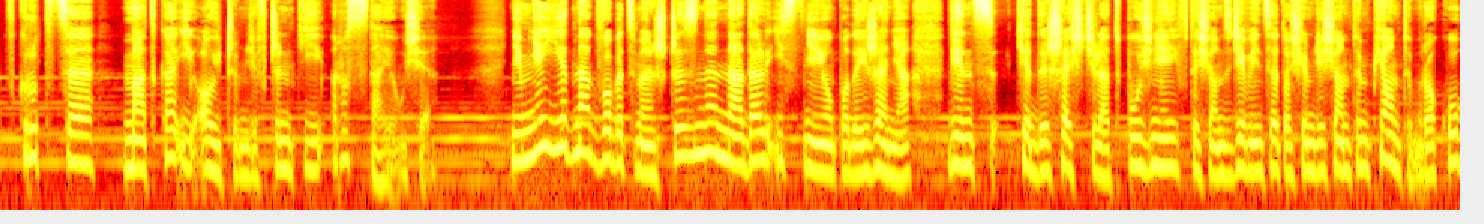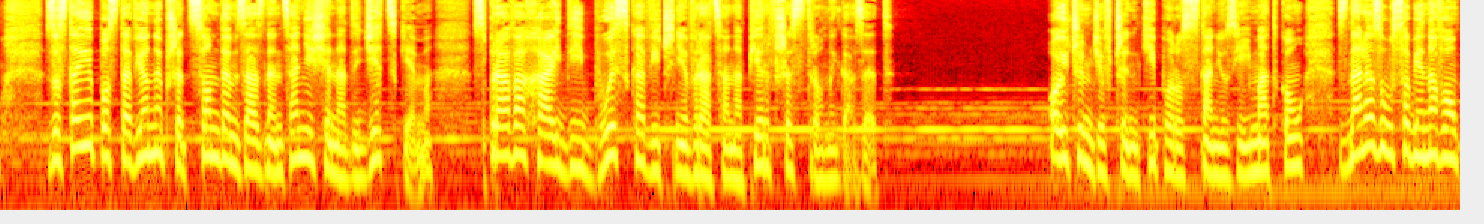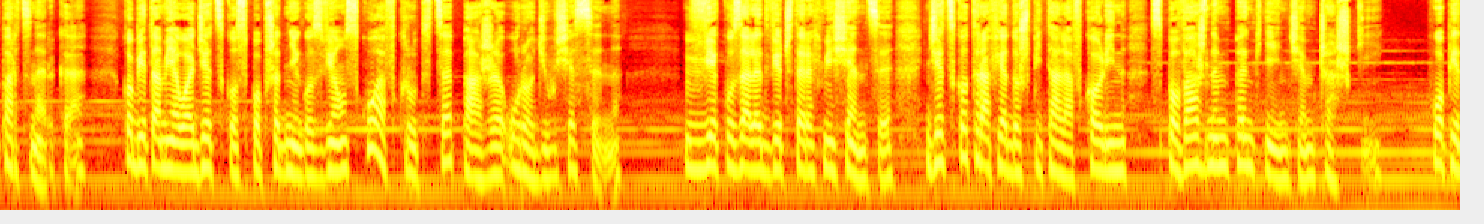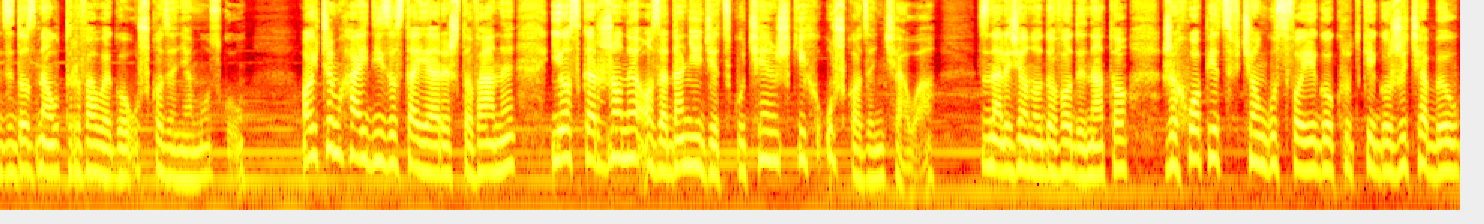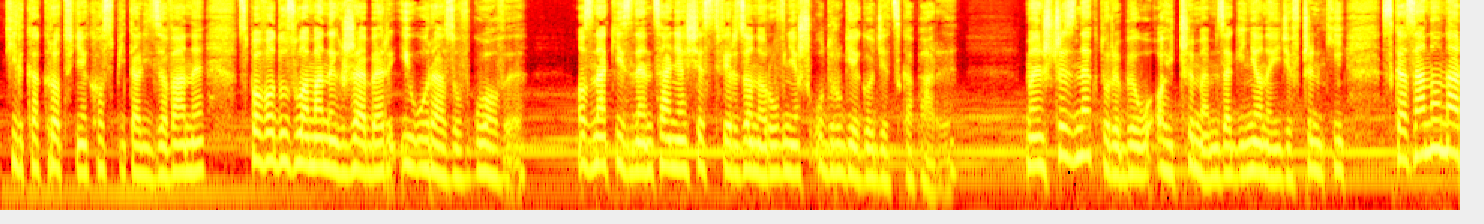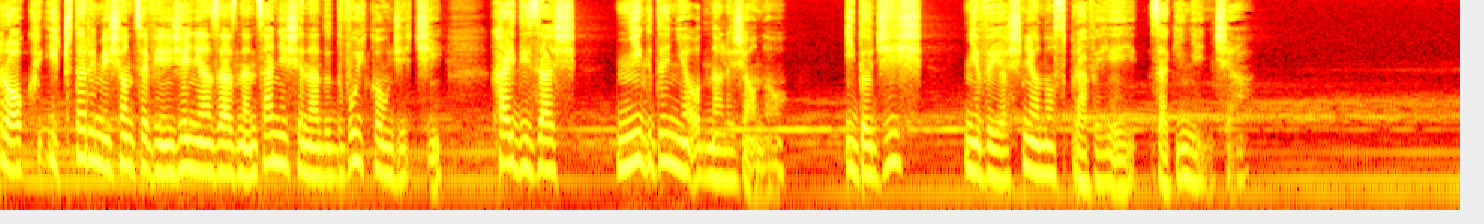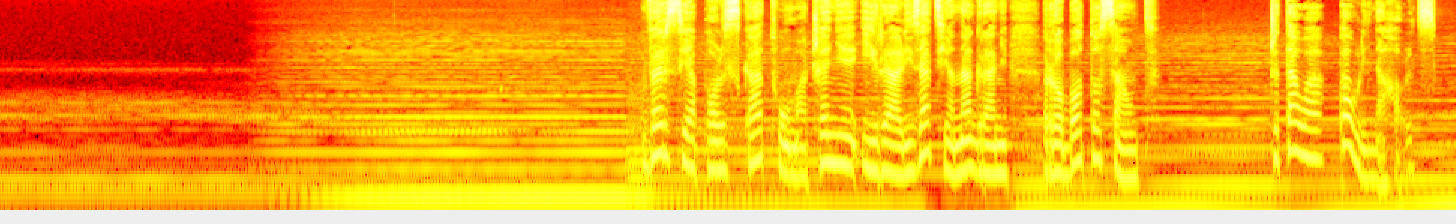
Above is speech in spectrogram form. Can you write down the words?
Wkrótce matka i ojczym dziewczynki rozstają się. Niemniej jednak wobec mężczyzny nadal istnieją podejrzenia, więc kiedy sześć lat później, w 1985 roku, zostaje postawiony przed sądem za znęcanie się nad dzieckiem, sprawa Heidi błyskawicznie wraca na pierwsze strony gazet. Ojczym dziewczynki po rozstaniu z jej matką znalazł sobie nową partnerkę. Kobieta miała dziecko z poprzedniego związku, a wkrótce parze urodził się syn. W wieku zaledwie czterech miesięcy dziecko trafia do szpitala w Kolin z poważnym pęknięciem czaszki. Chłopiec doznał trwałego uszkodzenia mózgu. Ojczym Heidi zostaje aresztowany i oskarżony o zadanie dziecku ciężkich uszkodzeń ciała. Znaleziono dowody na to, że chłopiec w ciągu swojego krótkiego życia był kilkakrotnie hospitalizowany z powodu złamanych żeber i urazów głowy. Oznaki znęcania się stwierdzono również u drugiego dziecka pary. Mężczyznę, który był ojczymem zaginionej dziewczynki, skazano na rok i cztery miesiące więzienia za znęcanie się nad dwójką dzieci. Heidi zaś nigdy nie odnaleziono i do dziś nie wyjaśniono sprawy jej zaginięcia. Wersja polska, tłumaczenie i realizacja nagrań Roboto Sound. Czytała Paulina Holz.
